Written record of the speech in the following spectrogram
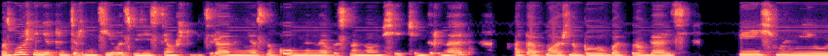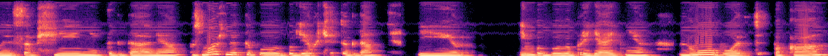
Возможно, нет альтернативы в связи с тем, что ветераны не ознакомлены в основном в сети интернет, а так можно было бы отправлять письма милые, сообщения и так далее. Возможно, это было бы легче тогда, и им бы было приятнее. Но вот пока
